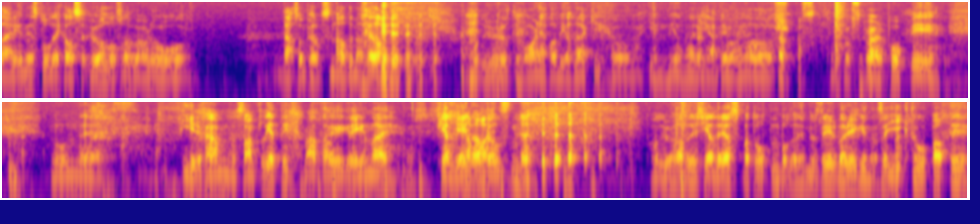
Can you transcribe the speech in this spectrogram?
der inne sto det en kasse øl, og så var det òg det som pølsen hadde med seg, da. Og du vet, du var nede på bildekket og inni den der campingvogna og sk- skvelpa oppi noen eh, fire-fem centiliter med dette greien der. Fjellgeitapølsen. Og du hadde kjeledress på Toten, både industrier på ryggen, og så gikk du opp igjen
